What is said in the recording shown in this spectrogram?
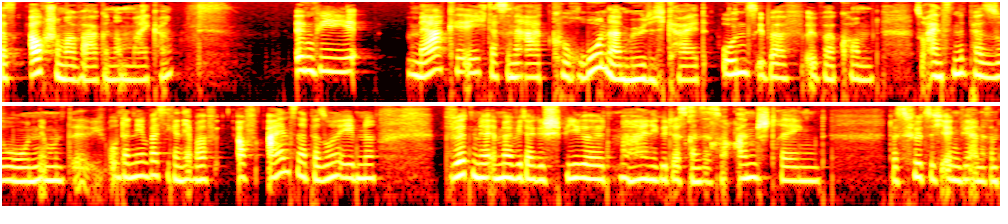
das auch schon mal wahrgenommen, Maika? Irgendwie merke ich, dass so eine Art Corona-Müdigkeit uns über, überkommt. So einzelne Personen im äh, Unternehmen weiß ich gar nicht, aber auf, auf einzelner Personenebene wird mir immer wieder gespiegelt, meine Güte, das Ganze ist so anstrengend. Das fühlt sich irgendwie anders an.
